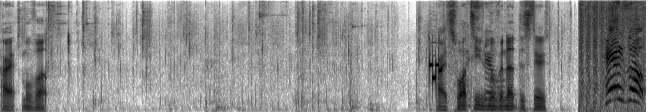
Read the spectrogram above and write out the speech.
Alright, move up. Alright, SWAT team's moving up the stairs. Hands up!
